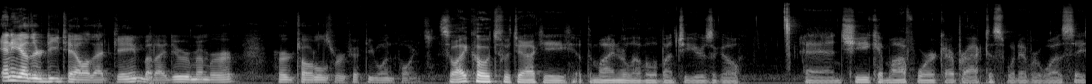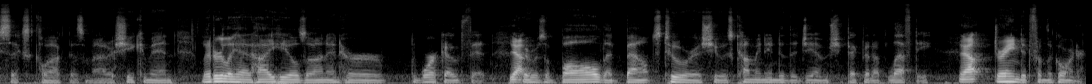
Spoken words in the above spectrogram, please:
any other detail of that game, but I do remember her totals were 51 points. So I coached with Jackie at the minor level a bunch of years ago, and she came off work, our practice, whatever it was, say six o'clock, doesn't matter. She came in, literally had high heels on and her work outfit. Yeah. There was a ball that bounced to her as she was coming into the gym. She picked it up lefty, Yeah. drained it from the corner.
